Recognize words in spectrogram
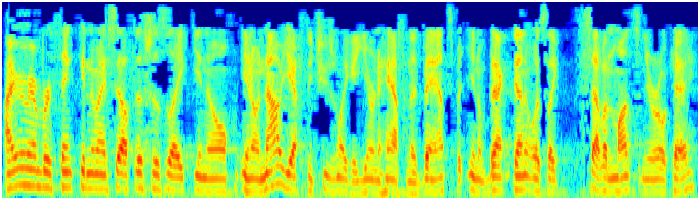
I remember thinking to myself, this was like, you know, you know, now you have to choose like a year and a half in advance, but you know, back then it was like seven months and you're okay.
